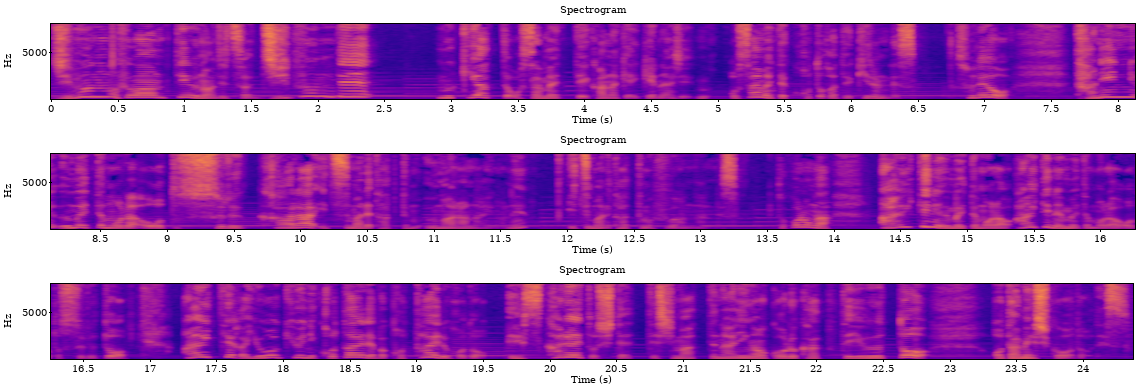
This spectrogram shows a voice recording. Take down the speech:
自分の不安っていうのは実は自分で向き合って収めていかなきゃいけないし、収めていくことができるんです。それを他人に埋めてもらおうとするから、いつまで経っても埋まらないのね。いつまで経っても不安なんです。ところが、相手に埋めてもらおう、相手に埋めてもらおうとすると、相手が要求に応えれば応えるほどエスカレートしていってしまって何が起こるかっていうと、お試し行動です。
